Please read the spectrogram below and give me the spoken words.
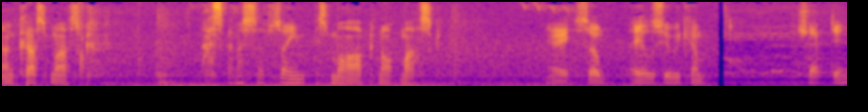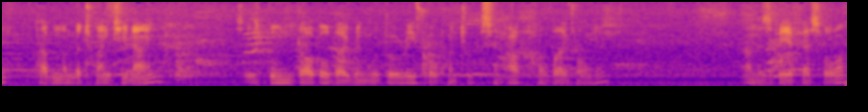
And Cast Mask. Mask, I must have saying it's Mark, not Mask. Anyway, so, ales, here we come. Checked in, pub number 29. Is Boondoggle by Ringwood Brewery, 4.2% alcohol by volume. And there's a beer festival.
